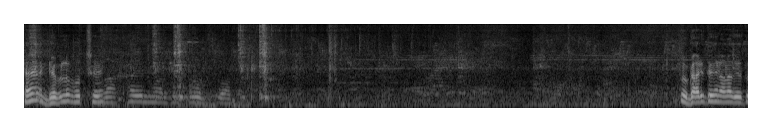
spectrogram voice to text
হ্যাঁ ডেভেলপ হচ্ছে। তো গাড়ি থেকে নানা যেত,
